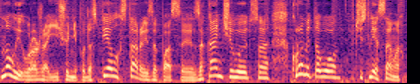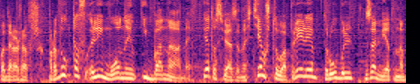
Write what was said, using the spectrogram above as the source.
Новый урожай еще не подоспел, старые запасы заканчиваются. Кроме того, в числе самых подорожавших продуктов лимоны и бананы. Это связано с тем, что в апреле рубль заметно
